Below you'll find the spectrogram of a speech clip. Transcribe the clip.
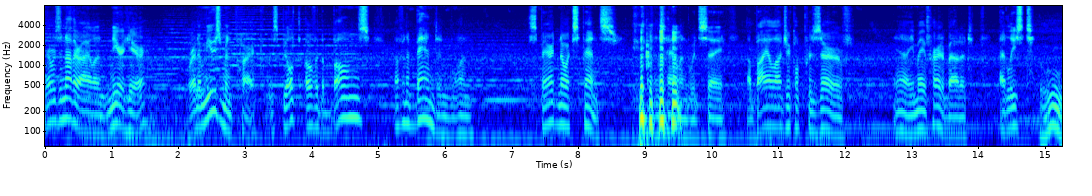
There was another island near here where an amusement park was built over the bones of an abandoned one. Spared no expense, as Hammond would say. A biological preserve. Yeah, you may have heard about it. At least Ooh.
